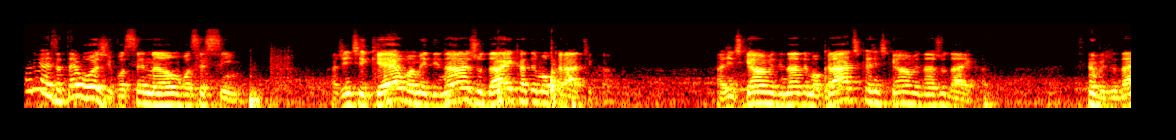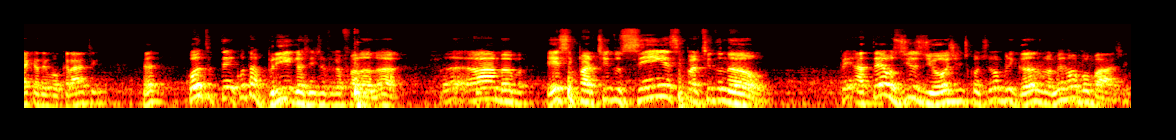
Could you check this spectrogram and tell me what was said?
Aliás, até hoje, você não, você sim. A gente quer uma Mediná judaica democrática. A gente quer uma Mediná democrática, a gente quer uma Mediná judaica. judaica democrática. Né? Quanto tem, quanta briga a gente fica falando? Ah, ah, esse partido sim, esse partido não. Até os dias de hoje a gente continua brigando na mesma bobagem.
